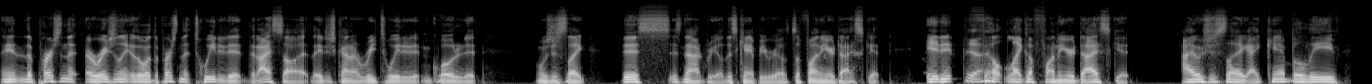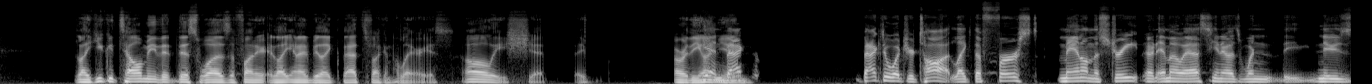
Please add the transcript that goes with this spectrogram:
and the person that originally or the person that tweeted it that I saw it, they just kind of retweeted it and quoted it was just like, "This is not real. This can't be real. It's a funny or die skit." And it Yeah. felt like a funny or die skit. I was just like, I can't believe. Like you could tell me that this was a funny like, and I'd be like, "That's fucking hilarious! Holy shit!" They or the Yeah, and onion. back back to what you're taught. Like the first man on the street at MOS, you know, is when the news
